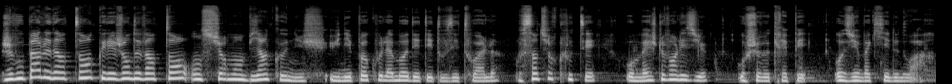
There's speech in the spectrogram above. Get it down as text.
Je vous parle d'un temps que les gens de 20 ans ont sûrement bien connu. Une époque où la mode était aux étoiles, aux ceintures cloutées, aux mèches devant les yeux, aux cheveux crépés, aux yeux maquillés de noir.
